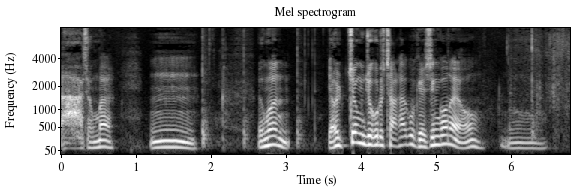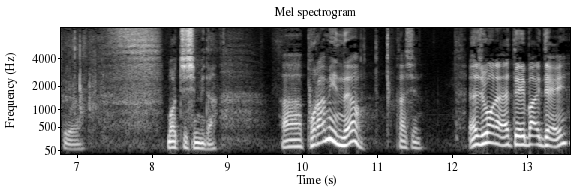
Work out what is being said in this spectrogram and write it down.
아, 정말, 음, 응원 열정적으로 잘 하고 계신 거네요. 음, 그래요. 멋지십니다. 아, 보람이 있네요. 가신. 에즈원의 Day by Day,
